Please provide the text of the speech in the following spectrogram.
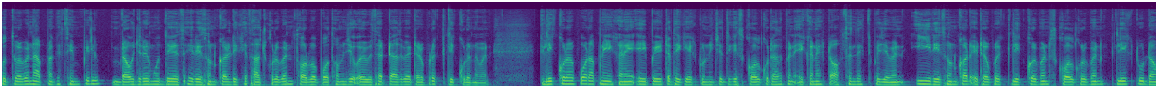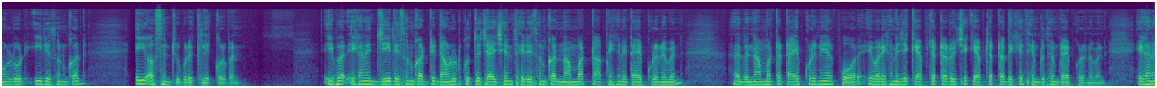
করতে পারবেন। আপনাকে সিম্পল ব্রাউজারের মধ্যে এসে রেশন কার্ড লিখে সার্চ করবেন। সর্বপ্রথম যে ওয়েবসাইটটা আসবে, এটার উপরে ক্লিক করে নেবেন। ক্লিক করার পর আপনি এখানে এই পেজটা থেকে একটু নিচের দিকে স্ক্রল করে আসবেন। এখানে একটা অপশান দেখতে পেয়ে যাবেন ই রেশন কার্ড। এটার উপরে ক্লিক করবেন, স্ক্রল করবেন। Click to download e ration card. এই অপশানটির উপরে ক্লিক করবেন। এবার এখানে যে রেশন কার্ডটি ডাউনলোড করতে চাইছেন, সেই রেশন কার্ড নাম্বারটা আপনি এখানে টাইপ করে নেবেন। নাম্বারটা টাইপ করে নেওয়ার পর এবার এখানে যে ক্যাপচারটা রয়েছে ক্যাপচারটা দেখে সেম টু সেম টাইপ করে নেবেন। এখানে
